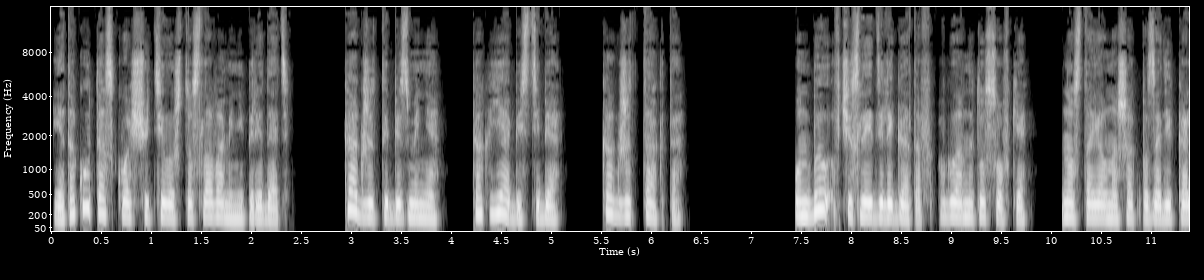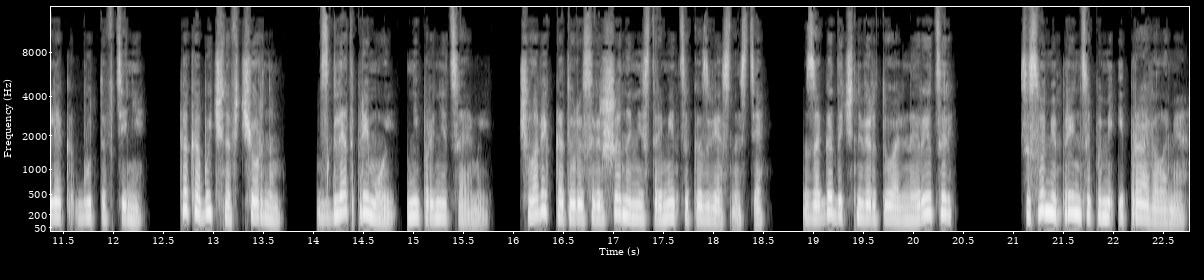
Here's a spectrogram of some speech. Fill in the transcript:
Я такую тоску ощутила, что словами не передать. Как же ты без меня? Как я без тебя? Как же так-то? Он был в числе делегатов в главной тусовке, но стоял на шаг позади коллег, будто в тени. Как обычно, в черном. Взгляд прямой, непроницаемый. Человек, который совершенно не стремится к известности. Загадочный виртуальный рыцарь со своими принципами и правилами,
